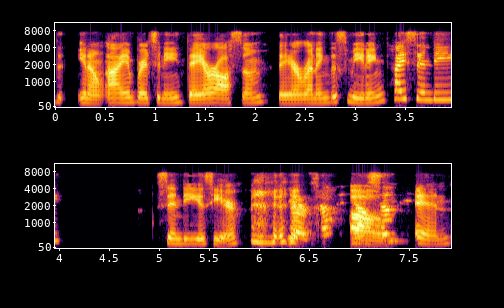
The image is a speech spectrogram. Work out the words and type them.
th- you know, I am Brittany. They are awesome. They are running this meeting. Hi, Cindy. Cindy is here. Yes. Yeah, um, Cindy, and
